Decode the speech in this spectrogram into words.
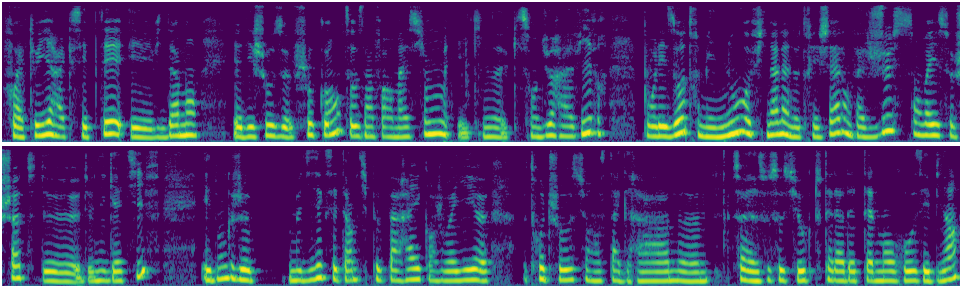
faut accueillir, accepter. Et évidemment, il y a des choses choquantes aux informations et qui, qui sont dures à vivre pour les autres. Mais nous, au final, à notre échelle, on va juste s'envoyer ce shot de, de négatif. Et donc, je me disais que c'était un petit peu pareil quand je voyais euh, trop de choses sur Instagram, euh, sur les réseaux sociaux, que tout a l'air d'être tellement rose et bien.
